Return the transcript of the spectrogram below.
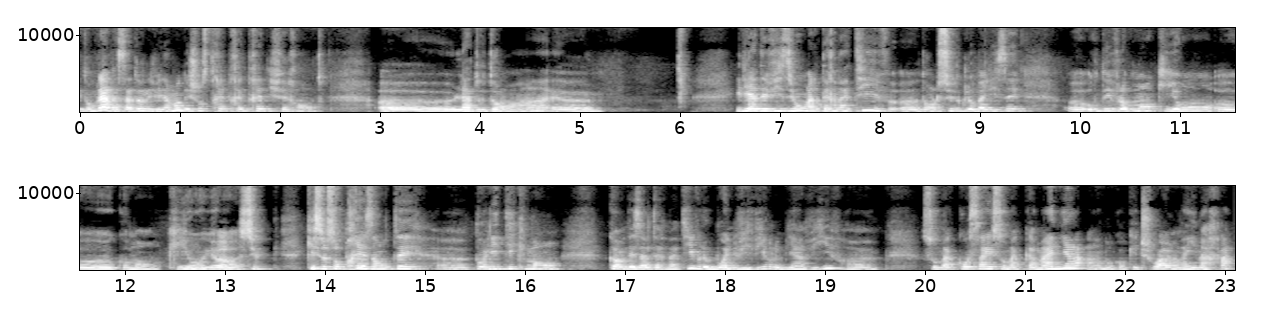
Et donc là, bah, ça donne évidemment des choses très très très différentes euh, là-dedans. Hein. Euh, il y a des visions alternatives dans le Sud globalisé au développement qui ont, comment, qui, se sont présentées politiquement comme des alternatives, le buen vivir, le bien vivre, Sumacosa et Sumakamanya, hein, donc en quechua on a Imara,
